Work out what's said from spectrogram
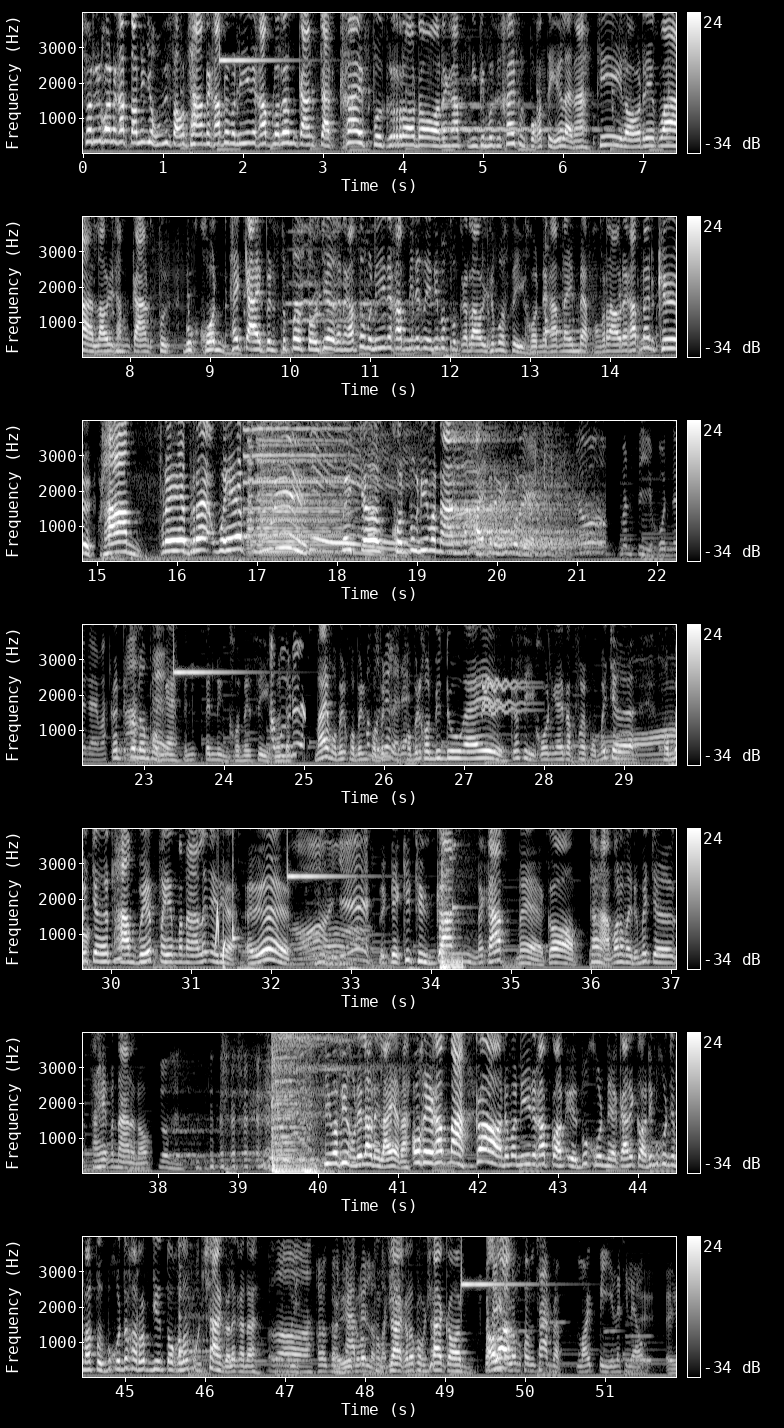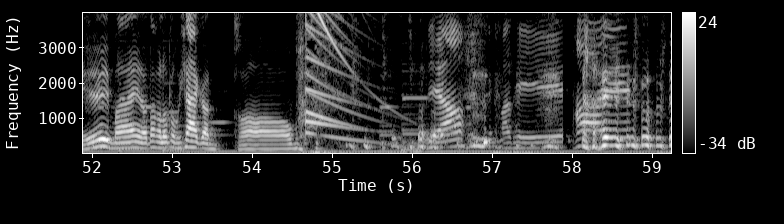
สวัสดีทุกคนนะครับ ตอนนี้อยู่ผม12ชามนะครับในวันนี้นะครับเราเริ่มการจัดค่ายฝึกรอดอนะครับจริงๆมันคือค่ายฝึกปกตินั่นแหละนะที่เราเรียกว่าเราจะทำการฝึกบุคคล ให้กลายเป็น super soldier กันนะครับซึ่งวันนี้นะครับมีนักเรียนที่มาฝึกกับเราอยู่ทั้งหมด4คนนะครับใน map ของเรานะครับนั่นคือพรามเฟรมและเวฟอุ้ยไม่เจอคนพวกนี้มานานหายไปไหนกันหมดเนี่ย สี่คนยังไงวะก็ก็รวมผมไงเป็นเป็นหนึ่งคนเป็นสี่เอาคนมึงด้วยไม่ผมเป็นผมเป็นผมเป็นเอามึงด้วยเหรอเนี่ยผมเป็นคนบินดูไง ก็สี่คนไงแบบผมไม่เจออ๋อผมไม่เจอไทม์เวฟเฟรมมานานแล้วไงเนี่ย เอออ๋อโอ เคเด็กๆคิดถึงกันนะครับแม่ก็ถ้าถามว่าทำไมถึงไม่เจอสาเหตุมานานอะเนาะพี่ว่าพี่ของได้เล่าในไลฟ์อะนะโอเคครับมา ก็ในวันนี้นะครับก่อนอื่นพวกคุณเนี่ยการที่ก่อนที่พวกคุณจะมาฝึกพวกคุณต้องเคารพยืนตรงเคารพธงชาติก่อนแล้วกันนะรอเคารพธงชาติด้วยเหรอธงชาติเคารพธงชาติก่อนเอาเอาละละเคารพธงชาติแบบร้อยปีแล้วที่แล้ว เอ้ยไม่เราต้องเคารพธงชาติก่อนขอบ เดี๋ยวมาเทไทย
